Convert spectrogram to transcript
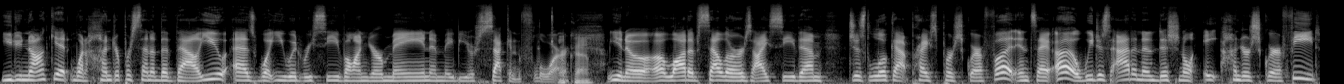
you do not get 100% of the value as what you would receive on your main and maybe your second floor. Okay. You know, a lot of sellers, I see them just look at price per square foot and say, oh, we just added an additional 800 square feet.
